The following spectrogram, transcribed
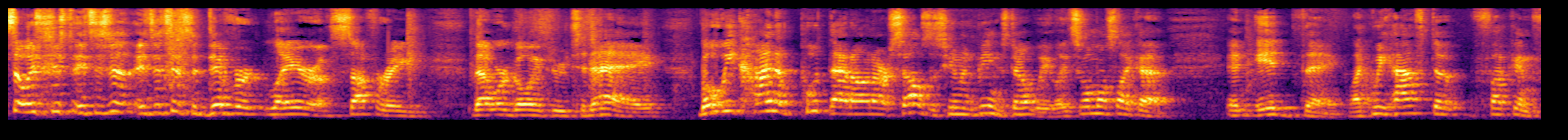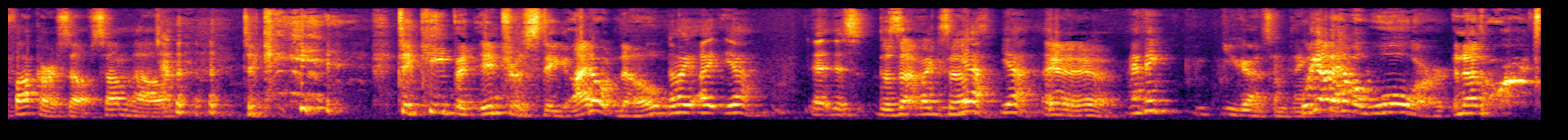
so it's just it's just it's just a different layer of suffering that we're going through today. But we kind of put that on ourselves as human beings, don't we? Like, It's almost like a an id thing. Like we have to fucking fuck ourselves somehow to keep to keep it interesting. I don't know. No, I, I yeah. Uh, this, Does that make sense? yeah, yeah. Yeah, yeah. I think you got something. We got to have a war, in other words,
